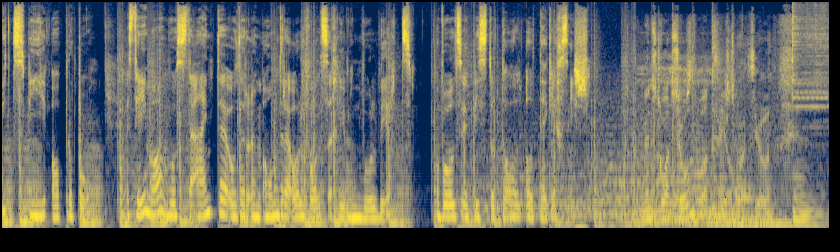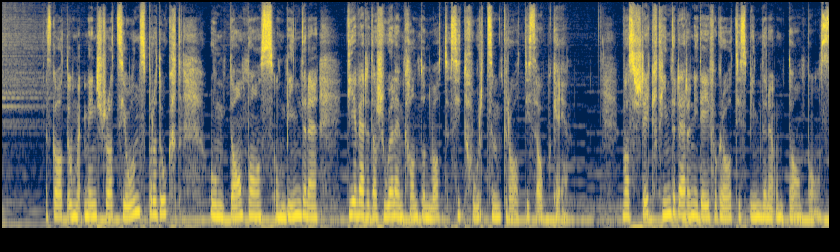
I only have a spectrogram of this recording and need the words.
Heute bei «Apropos». Ein Thema, das der einen oder dem anderen allenfalls ein bisschen unwohl wird. Obwohl es etwas total Alltägliches ist. Menstruation. Menstruation. Es geht um Menstruationsprodukte, um Tampons, um Binden. Die werden an Schulen im Kanton Watt seit kurzem gratis abgegeben. Was steckt hinter dieser Idee von gratis Binden und Tampons?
